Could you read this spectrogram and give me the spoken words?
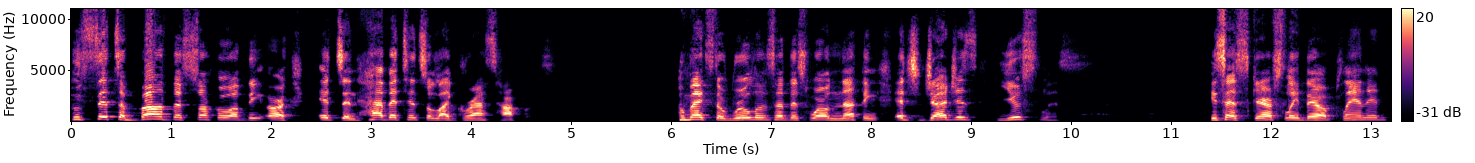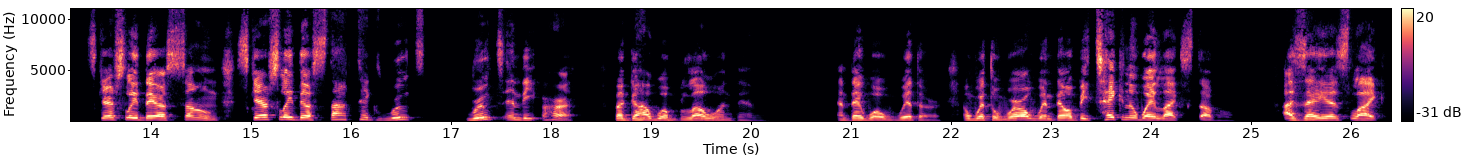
who sits above the circle of the earth. Its inhabitants are like grasshoppers. Who makes the rulers of this world nothing, its judges useless. He says, scarcely they are planted, scarcely they are sown, scarcely their stock take roots, roots in the earth, but God will blow on them and they will wither. And with the whirlwind, they'll be taken away like stubble. Isaiah is like,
